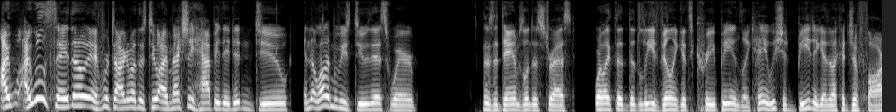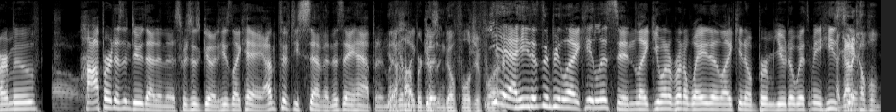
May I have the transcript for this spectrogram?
I, I will say though, if we're talking about this too, I'm actually happy they didn't do, and a lot of movies do this where there's a damsel in distress where like the, the lead villain gets creepy and is like, hey, we should be together, like a Jafar move. Oh, Hopper doesn't do that in this, which is good. He's like, hey, I'm 57. This ain't happening. Yeah, Like, I'm Hopper like, doesn't go full Jafar. Yeah, he doesn't be like, hey, listen, like you want to run away to like you know Bermuda with me? He's I got yeah, a couple.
